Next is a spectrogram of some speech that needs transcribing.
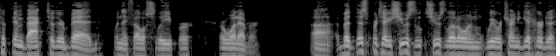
took them back to their bed when they fell asleep or or whatever uh, but this particular she was she was little and we were trying to get her to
